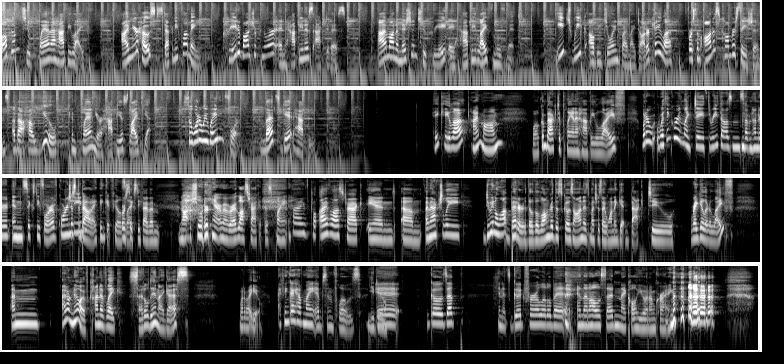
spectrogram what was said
Welcome to Plan a Happy Life. I'm your host, Stephanie Fleming, creative entrepreneur and happiness activist. I'm on a mission to create a happy life movement. Each week, I'll be joined by my daughter Kayla for some honest conversations about how you can plan your happiest life yet. So, what are we waiting for? Let's get happy. Hey, Kayla. Hi, Mom. Welcome back to Plan a Happy Life. What are I think we're in like day 3764 of quarantine. Just about. I think it feels or like 65. I'm not sure. I can't remember. I've lost track at this point. I've I've lost track and um I'm actually doing a lot better though the longer this goes on as much as I want to get back to regular life. I'm I don't know. I've kind of like settled in, I guess. What about you? I think I have my ebbs and flows. You do. It goes up and it's good for a little bit and then all of a sudden I call you and I'm crying.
